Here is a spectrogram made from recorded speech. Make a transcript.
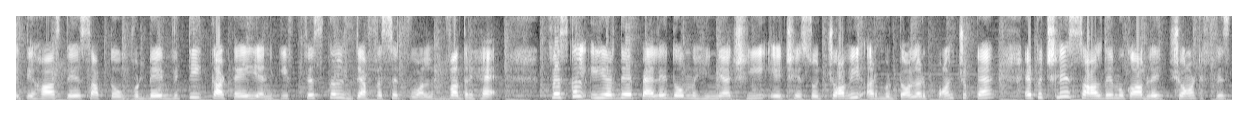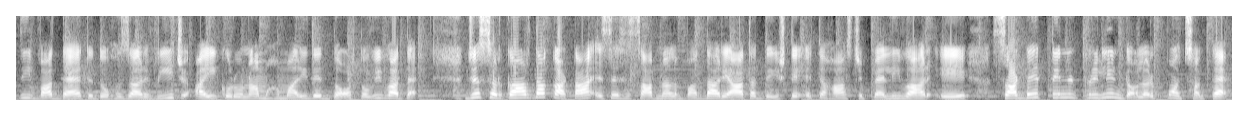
ਇਤਿਹਾਸ ਦੇ ਸਭ ਤੋਂ ਵੱਡੇ ਵਿੱਤੀ ਘਾਟੇ ਯਾਨੀ ਕਿ ਫਿਸਕਲ ਡੈਫਿਸਿਟ ਵੱਲ ਵਧ ਰਿਹਾ ਹੈ। ਫਿਸਕਲ ਈਅਰ ਦੇ ਪਹਿਲੇ 2 ਮਹੀਨਿਆਂ 'ਚ ਹੀ ਇਹ 624 ਅਰਬ ਡਾਲਰ ਪਹੁੰਚ ਚੁੱਕਾ ਹੈ ਇਹ ਪਿਛਲੇ ਸਾਲ ਦੇ ਮੁਕਾਬਲੇ 64% ਵੱਧ ਹੈ ਤੇ 2020 'ਚ ਆਈ ਕੋਰੋਨਾ ਮਹਾਮਾਰੀ ਦੇ ਦੌਰ ਤੋਂ ਵੀ ਵੱਧ ਹੈ। ਜੇ ਸਰਕਾਰ ਦਾ ਘਾਟਾ ਇਸੇ ਹਿਸਾਬ ਨਾਲ ਵਧਦਾ ਰਿਹਾ ਤਾਂ ਦੇਸ਼ ਦੇ ਇਤਿਹਾਸ 'ਚ ਪਹਿਲੀ ਵਾਰ ਇਹ 3.5 ਟ੍ਰਿਲੀਅਨ ਡਾਲਰ ਪਹੁੰਚ ਸਕਦਾ ਹੈ।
